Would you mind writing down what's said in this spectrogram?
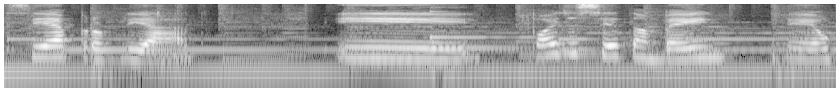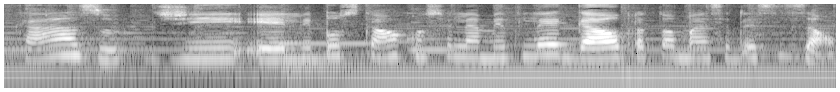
se é apropriado. E pode ser também é, o caso de ele buscar um aconselhamento legal para tomar essa decisão.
